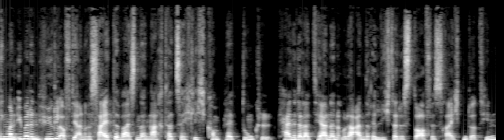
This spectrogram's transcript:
Ging man über den Hügel auf die andere Seite, war es in der Nacht tatsächlich komplett dunkel. Keine der Laternen oder andere Lichter des Dorfes reichten dorthin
